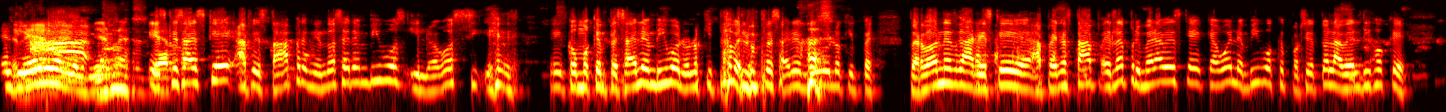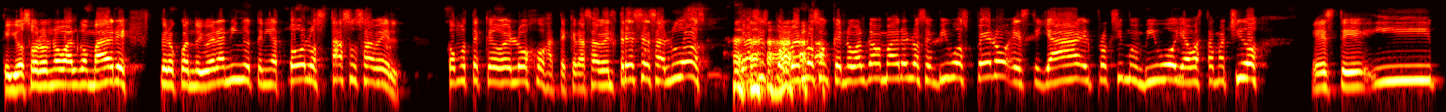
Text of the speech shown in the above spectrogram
El viernes, ah, el viernes. Es que sabes que estaba aprendiendo a hacer en vivos y luego sí, eh, como que empezaba el en vivo y luego lo quitaba y luego empezaba el en vivo y lo quitaba. Perdón, Edgar, es que apenas estaba, es la primera vez que, que hago el en vivo, que por cierto, la Abel dijo que que yo solo no valgo madre, pero cuando yo era niño tenía todos los tazos, Abel. ¿Cómo te quedó el ojo? Ah, te creas, Abel. 13 saludos. Gracias por vernos, aunque no valga madre los en vivos, pero este ya el próximo en vivo ya va a estar más chido. Este, y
